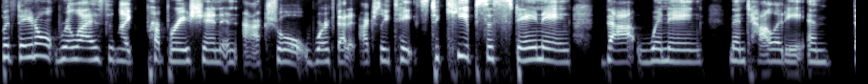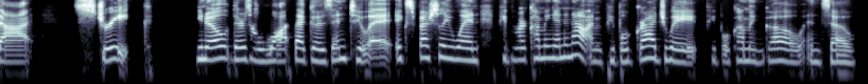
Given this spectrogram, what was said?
but they don't realize the like preparation and actual work that it actually takes to keep sustaining that winning mentality and that streak you know? There's a lot that goes into it especially when people are coming in and out. I mean people graduate people come and go and so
